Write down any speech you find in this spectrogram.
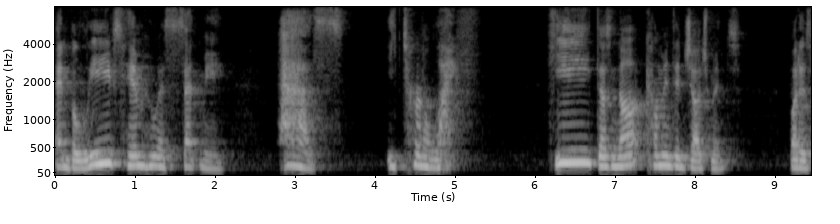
and believes him who has sent me has eternal life. He does not come into judgment, but is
